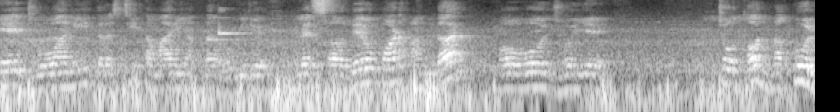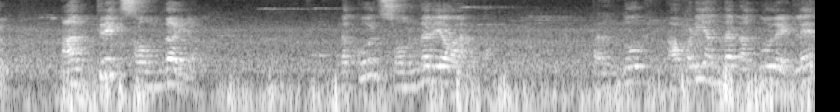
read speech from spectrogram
એ જોવાની દ્રષ્ટિ તમારી અંદર હોવી જોઈએ. એટલે સહદેવ પણ અંદર હોવો જોઈએ. ચોથો, નકુલ. આંતરિક સૌંદર્ય. નકુલ સૌંદર્યવાન હતા. પરંતુ આપણી અંદર નકુલ એટલે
